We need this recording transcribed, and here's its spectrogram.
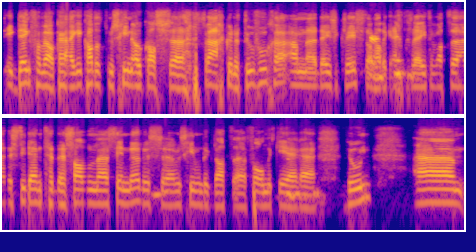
ik denk van wel. Kijk, ik had het misschien ook als uh, vraag kunnen toevoegen aan uh, deze quiz. Dan had ik echt geweten wat uh, de studenten ervan vinden. Dus misschien moet ik dat volgende keer doen. Um,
